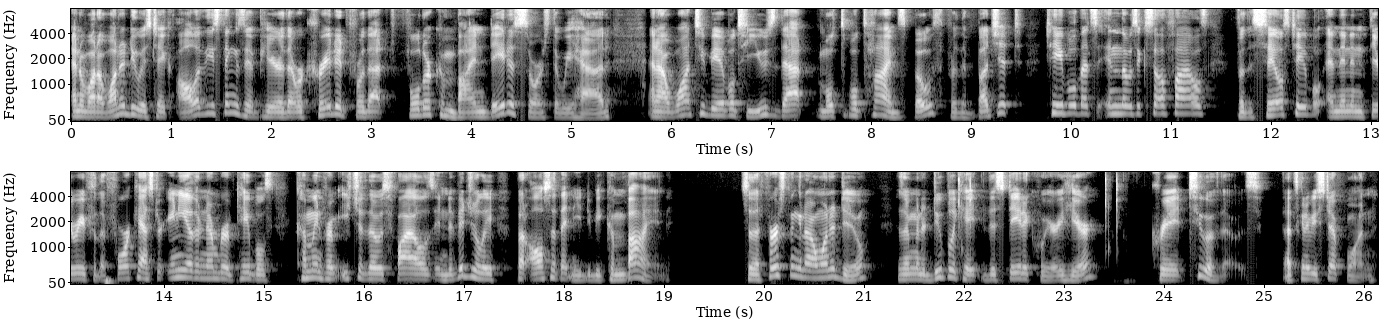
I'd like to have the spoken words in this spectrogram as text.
And what I want to do is take all of these things up here that were created for that folder combined data source that we had, and I want to be able to use that multiple times, both for the budget table that's in those Excel files, for the sales table, and then in theory for the forecast or any other number of tables coming from each of those files individually, but also that need to be combined. So the first thing that I want to do is I'm going to duplicate this data query here, create two of those. That's going to be step one.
